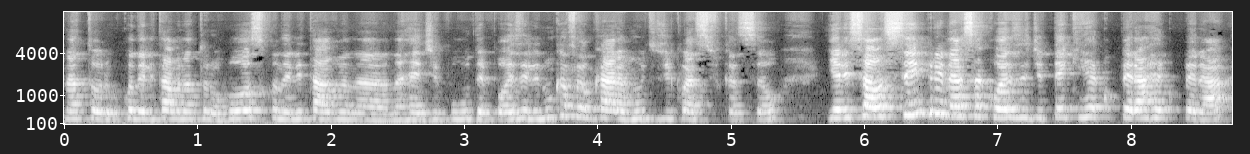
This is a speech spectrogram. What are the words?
na Toro, quando ele estava na Toro Rosso, quando ele estava na, na, Red Bull depois, ele nunca foi um cara muito de classificação, e ele estava sempre nessa coisa de ter que recuperar, recuperar,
